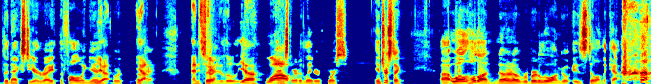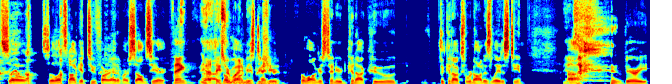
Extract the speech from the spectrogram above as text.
the next year, right? The following year. Yeah. Or, Yeah. And it So, yeah. started a little, yeah. And Wow. he started later, of course. Interesting. Uh, well, hold on. No, no, no. Roberto Luongo is still on the cap. so, so let's not get too far ahead of ourselves here. Thank, yeah, Uh, thanks for reminding me. Appreciate it. The longest tenured Canuck, who the Canucks were not his latest team. Yes. Uh, very,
